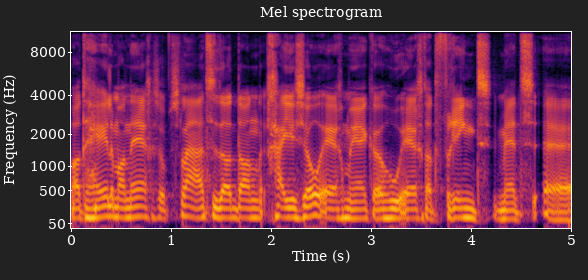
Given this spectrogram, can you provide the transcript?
wat helemaal nergens op slaat, dan, dan ga je zo erg merken hoe erg dat wringt met, eh,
